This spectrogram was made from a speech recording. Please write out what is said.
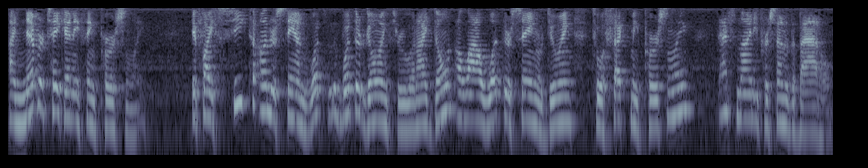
I never take anything personally. If I seek to understand what what they're going through, and I don't allow what they're saying or doing to affect me personally, that's 90% of the battle.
